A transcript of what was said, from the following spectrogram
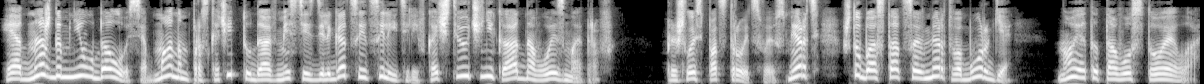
И однажды мне удалось обманом проскочить туда вместе с делегацией целителей в качестве ученика одного из метров. Пришлось подстроить свою смерть, чтобы остаться в Мертвобурге, но это того стоило.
